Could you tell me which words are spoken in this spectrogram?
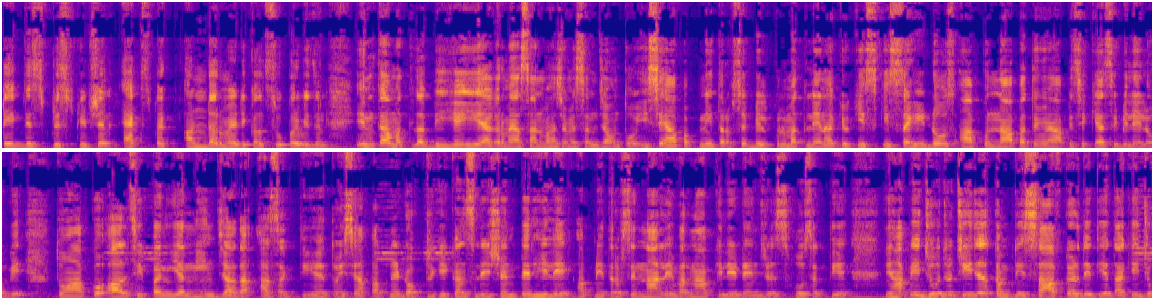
take this prescription expect under medical supervision इनका मतलब भी यही है, अगर मैं आसान भाषा में समझाऊं तो इसे आप अपनी तरफ़ से बिल्कुल मत लेना, क्योंकि इसकी सही डोज आपको ना पते हुए आप इसे कैसे भी ले लोगे तो आपको आलसीपन या नींद ज़्यादा आ सकती है। तो इसे आप अपने डॉक्टर की कंसल्टेशन पर ही लें, अपनी तरफ़ से ना लें, वरना आपके लिए डेंजरस हो सकती है। यहाँ पे जो जो चीज़ें कंपनी साफ़ कर देती है, ताकि जो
